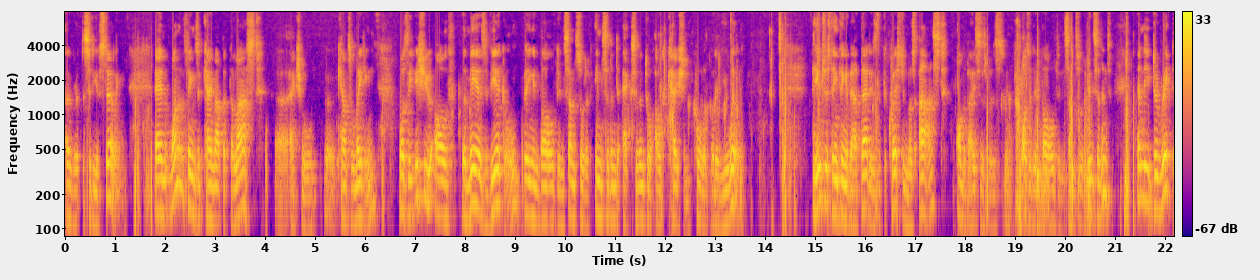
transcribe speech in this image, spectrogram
over at the City of Stirling. And one of the things that came up at the last uh, actual uh, council meeting was the issue of the mayor's vehicle being involved in some sort of incident, accident, or altercation, call it whatever you will. The interesting thing about that is that the question was asked on the basis was, you know, was it involved in some sort of incident? And the direct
